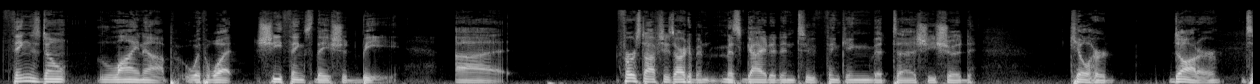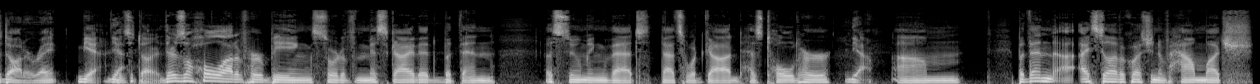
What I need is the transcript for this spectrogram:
things don't line up with what she thinks they should be. Uh, first off, she's already been misguided into thinking that uh, she should kill her daughter. It's a daughter, right? Yeah, Yeah. it's a daughter. There's a whole lot of her being sort of misguided, but then assuming that that's what God has told her. Yeah. Um, but then I still have a question of how much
